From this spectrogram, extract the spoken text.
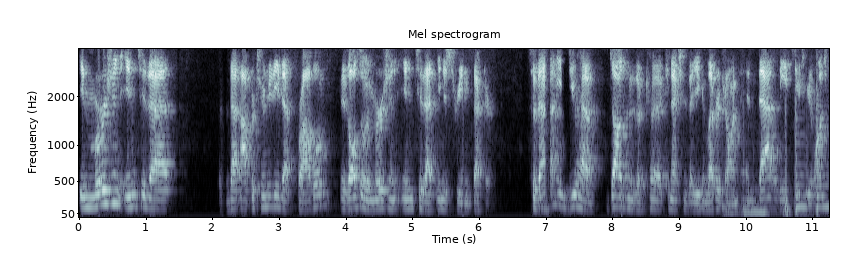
immersion into that that opportunity, that problem is also immersion into that industry and sector. So that means you have dozens of connections that you can leverage on, and that leads you to your launch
